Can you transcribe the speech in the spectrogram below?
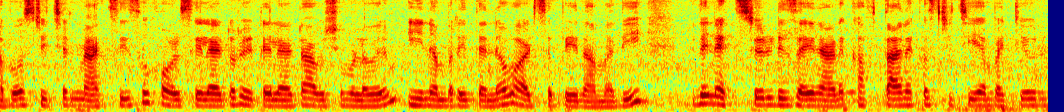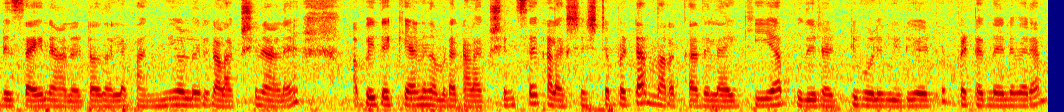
അപ്പോൾ സ്റ്റിച്ചഡ് മാക്സീസ് ഹോൾസെയിലായിട്ടോ റീറ്റെയിലായിട്ടോ ആവശ്യമുള്ളവരും ഈ നമ്പറിൽ തന്നെ വാട്സപ്പ് ചെയ്താൽ മതി. ഇത് നെക്സ്റ്റ് ഒരു ഡിസൈനാണ് കഫ്താനൊക്കെ സ്റ്റിച്ച് ചെയ്യാൻ പറ്റിയ ഒരു ഡിസൈനാണ് കേട്ടോ. നല്ല ഭംഗിയുള്ളൊരു കളക്ഷനാണ് അപ്പോൾ ഇതൊക്കെയാണ് നമ്മുടെ കളക്ഷൻസ് കളക്ഷൻ ഇഷ്ടപ്പെട്ടാൽ മറക്കാതെ ലൈക്ക് ചെയ്യുക. പുതിയൊരു അടിപൊളി വീഡിയോ ആയിട്ട് പെട്ടെന്ന് തന്നെ വരാം.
